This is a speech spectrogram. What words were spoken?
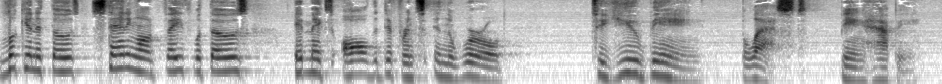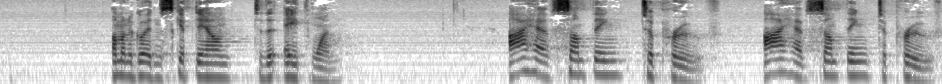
looking at those, standing on faith with those, it makes all the difference in the world to you being blessed, being happy. I'm going to go ahead and skip down to the eighth one. I have something to prove. I have something to prove.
